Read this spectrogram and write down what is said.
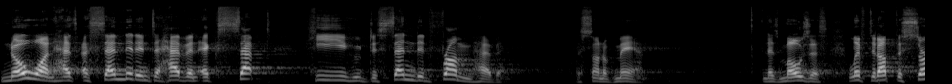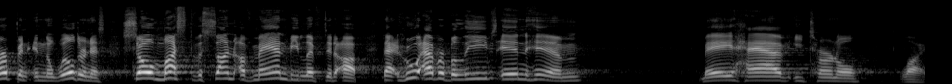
No one has ascended into heaven except he who descended from heaven, the Son of Man. And as Moses lifted up the serpent in the wilderness, so must the Son of Man be lifted up, that whoever believes in him may have eternal life.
